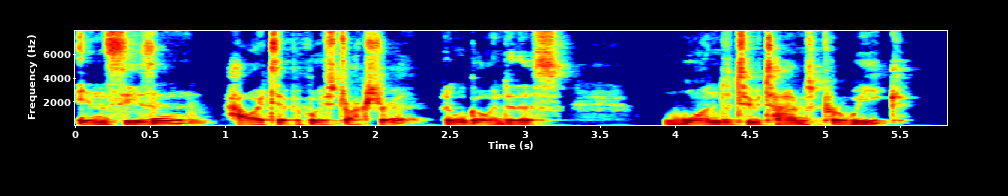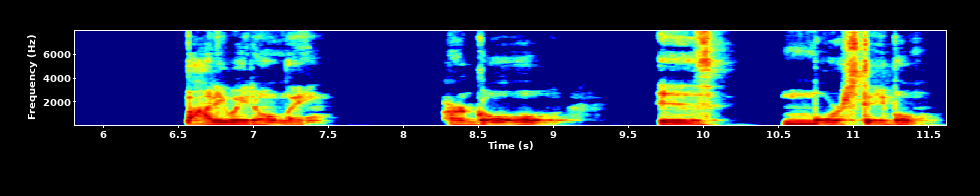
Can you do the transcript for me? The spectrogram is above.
in season, how I typically structure it, and we'll go into this one to two times per week, body weight only. Our goal is more stable.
